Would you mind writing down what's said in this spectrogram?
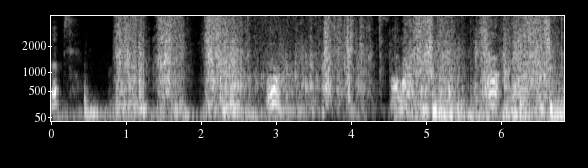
Whoops. Oh, so much. Oh.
